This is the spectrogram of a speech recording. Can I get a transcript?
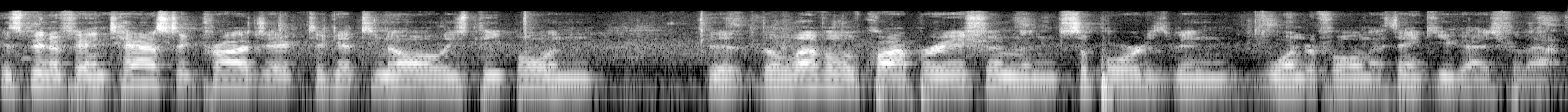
it's been a fantastic project to get to know all these people, and the, the level of cooperation and support has been wonderful, and I thank you guys for that.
